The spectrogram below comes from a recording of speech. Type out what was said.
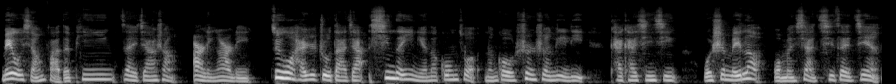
没有想法的拼音再加上二零二零。最后还是祝大家新的一年的工作能够顺顺利利、开开心心。我是梅乐，我们下期再见。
